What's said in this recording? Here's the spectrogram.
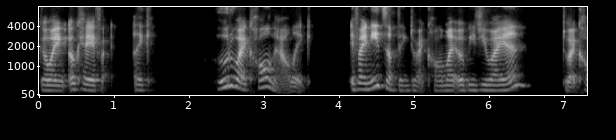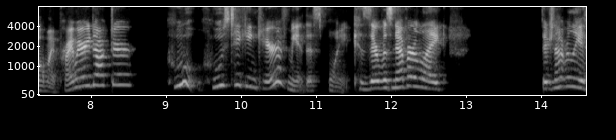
going, okay, if I, like, who do I call now? Like, if I need something, do I call my OBGYN? Do I call my primary doctor? Who who's taking care of me at this point? Because there was never like, there's not really a,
